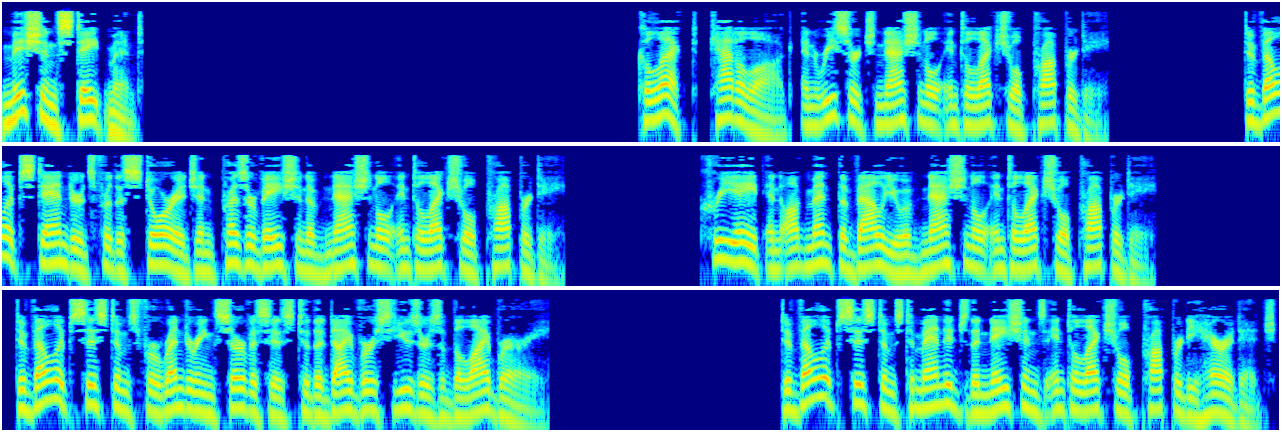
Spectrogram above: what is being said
Mission statement Collect, catalog, and research national intellectual property. Develop standards for the storage and preservation of national intellectual property. Create and augment the value of national intellectual property. Develop systems for rendering services to the diverse users of the library. Develop systems to manage the nation's intellectual property heritage.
